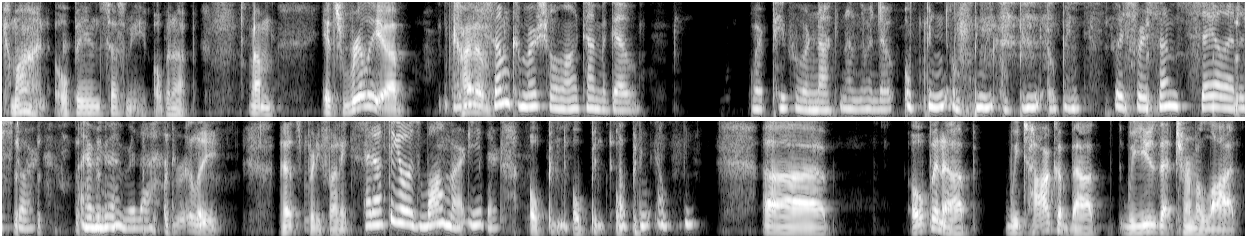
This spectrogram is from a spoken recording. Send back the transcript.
come on, open sesame, open up. Um, it's really a There kind was of some commercial a long time ago where people were knocking on the window, open, open, open, open. It was for some sale at a store. I remember that. really. That's pretty funny. I don't think it was Walmart either. Open, open, open. Open, open. Uh, open up. We talk about, we use that term a lot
